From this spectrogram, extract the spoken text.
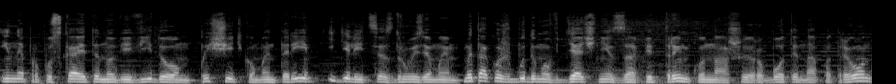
і не пропускайте нові відео. Пишіть коментарі і діліться з друзями. Ми також будемо вдячні за підтримку нашої роботи на Patreon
